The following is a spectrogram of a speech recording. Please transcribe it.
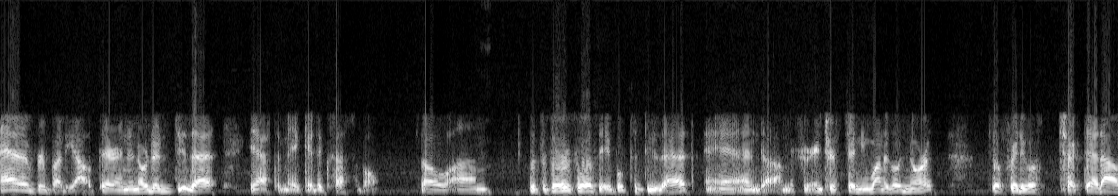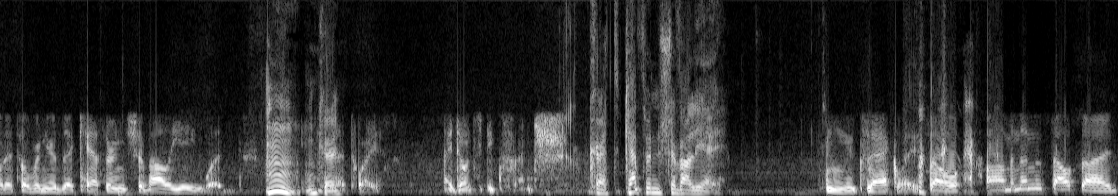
everybody out there. And in order to do that, you have to make it accessible. So um, the preserves was able to do that. And um, if you're interested and you want to go north, feel free to go check that out. It's over near the Catherine Chevalier Woods. Mm, okay. That twice. I don't speak French. Catherine Chevalier. Mm, exactly. So, um, and then the south side,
